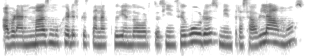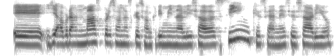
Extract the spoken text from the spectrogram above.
Habrán más mujeres que están acudiendo a abortos inseguros mientras hablamos eh, y habrán más personas que son criminalizadas sin que sea necesario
